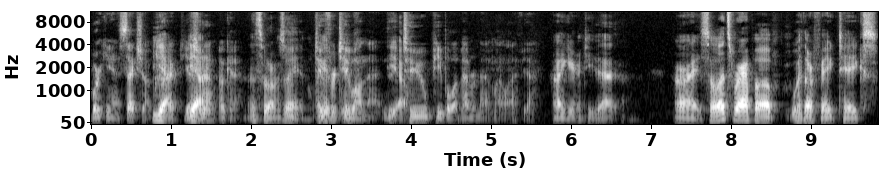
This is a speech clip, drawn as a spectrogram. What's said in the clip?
working at a sex shop, Yeah, correct? Yes yeah. or no? Okay. That's what I'm saying. Two Like, for two on that. The yeah. two people I've ever met in my life, yeah. I guarantee that. All right, so let's wrap up with our fake takes.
